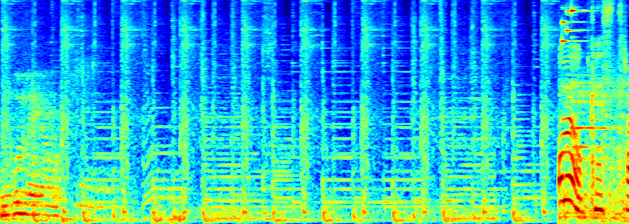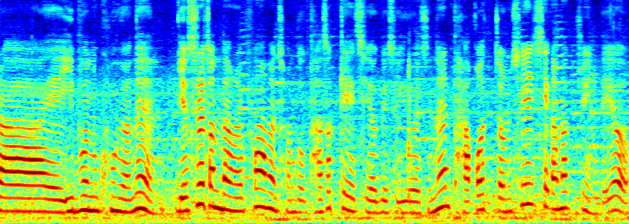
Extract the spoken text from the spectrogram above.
궁금해요. 오케스트라의 이번 공연은 예술의 전당을 포함한 전국 5개의 지역에서 이루어지는 다거점 실시간 합주인데요.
